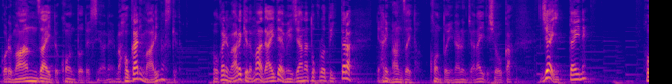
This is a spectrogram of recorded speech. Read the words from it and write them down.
これ漫才とコントですよね。まあ他にもありますけど。他にもあるけど、まあ大体メジャーなところといったら、やはり漫才とコントになるんじゃないでしょうか。じゃあ一体ね、北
